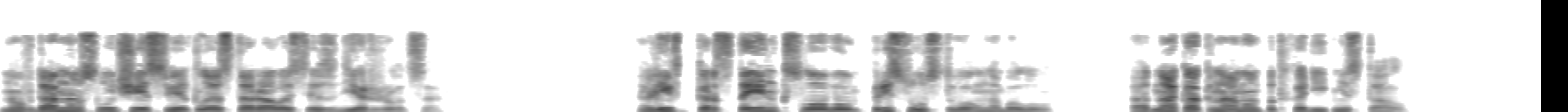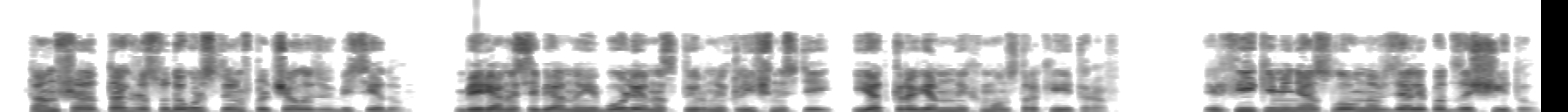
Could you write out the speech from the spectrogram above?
но в данном случае Светлая старалась сдерживаться. Лифт Карстейн, к слову, присутствовал на балу, однако к нам он подходить не стал. Танша также с удовольствием включалась в беседу, беря на себя наиболее настырных личностей и откровенных монстров-хейтеров. Эльфийки меня словно взяли под защиту,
